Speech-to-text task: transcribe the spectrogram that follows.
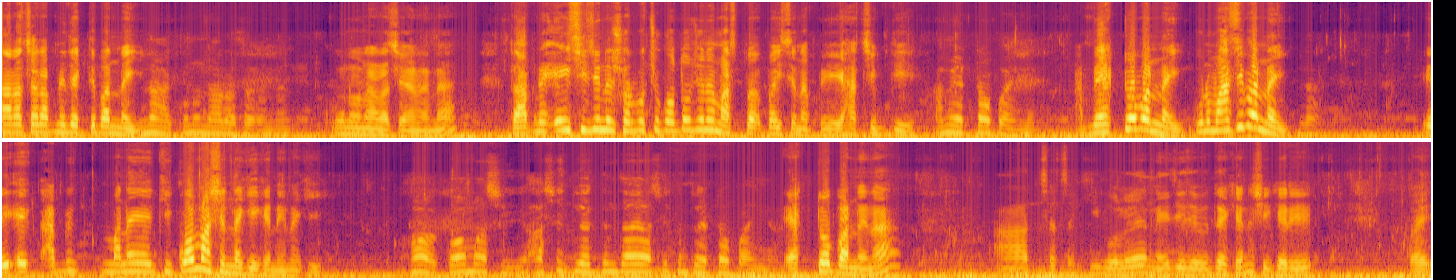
নাড়াচাড়া আপনি দেখতে পান নাই? না কোনো নাড়াচাড়া নাই। কোনো নাড়াচাড়া নাই না। তো আপনি এই সিজনে সর্বোচ্চ কতজনের মাছ পা- পাইছেন আপনি এই হাচিপ দিয়ে? আমি একটাও পাই নাই। আপনি একটাও পান নাই? কোনো মাছই পান নাই? না। এই আপনি মানে কি কম আসেন নাকি এখানে নাকি? হ্যাঁ কম আসি। আসি দু একদিন যায় আসি কিন্তু একটাও পাই না। একটাও পানে না? আচ্ছা আচ্ছা কি বলেন? এই যে দেখেন শিকারি ভাই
